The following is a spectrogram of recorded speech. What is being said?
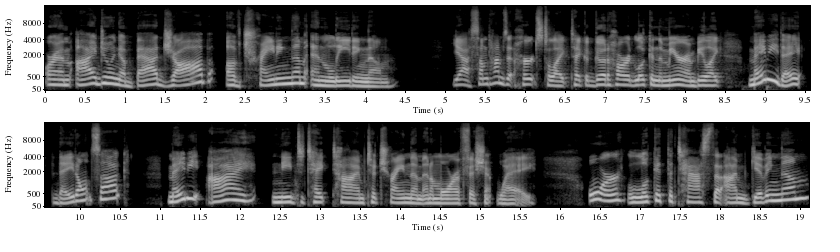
or am I doing a bad job of training them and leading them? Yeah, sometimes it hurts to like take a good hard look in the mirror and be like, maybe they they don't suck. Maybe I need to take time to train them in a more efficient way. Or look at the tasks that I'm giving them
